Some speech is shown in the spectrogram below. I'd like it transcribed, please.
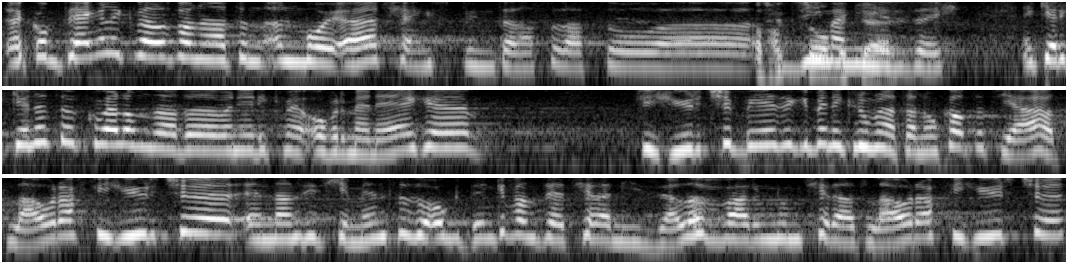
Dat komt eigenlijk wel vanuit een, een mooi uitgangspunt als ze dat zo uh, op die manier zegt. Ik herken het ook wel omdat uh, wanneer ik mij over mijn eigen figuurtje bezig ben. Ik noem dat dan ook altijd ja, het Laura-figuurtje. En dan zie je mensen zo ook denken van, zijt je dat niet zelf? Waarom noemt je dat Laura-figuurtje?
